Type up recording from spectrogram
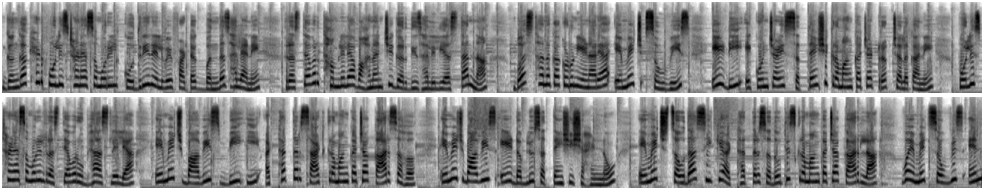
गंगाखेड पोलीस ठाण्यासमोरील कोदरी रेल्वे फाटक बंद झाल्याने रस्त्यावर थांबलेल्या वाहनांची गर्दी झालेली असताना बस स्थानकाकडून येणाऱ्या एम एच सव्वीस ए डी एकोणचाळीस सत्याऐंशी क्रमांकाच्या ट्रक चालकाने पोलीस ठाण्यासमोरील रस्त्यावर उभ्या असलेल्या एम एच बावीस बी ई अठ्ठ्याहत्तर साठ क्रमांकाच्या कारसह एम एच बावीस ए डब्ल्यू सत्याऐंशी शहाण्णव एम एच चौदा सी के अठ्ठ्याहत्तर सदोतीस क्रमांकाच्या कारला व एम एच सव्वीस एन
